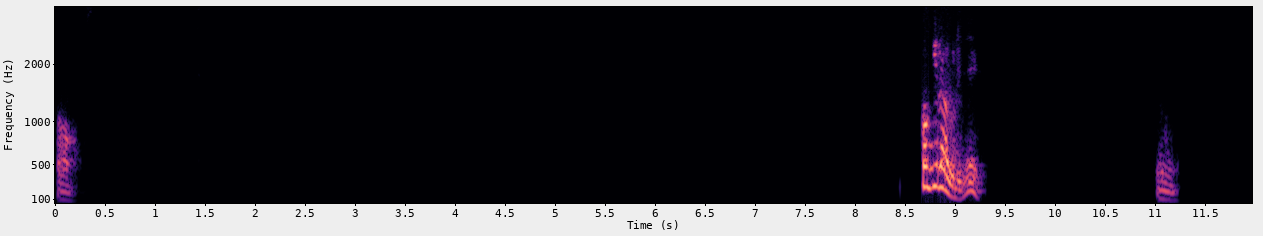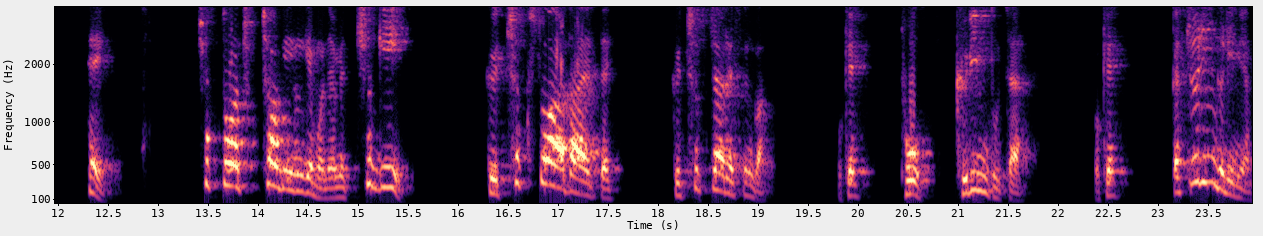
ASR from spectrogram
어. 척이라 그러지? 음. 헤이. 축도와 축척이는 게 뭐냐면 축이 그 축소하다 할 때 그 축자를 쓴 거야. 오케이? 도, 그림 도자. 오케이? 그러니까 줄인 그림이야.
